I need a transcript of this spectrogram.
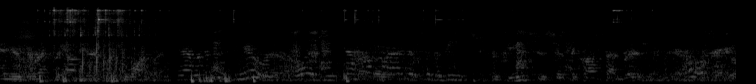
and you're directly on the intercoastal waterway. Yeah, look at that view. It's gorgeous. Now, how far is it to the beach? The beach is just across that bridge right there. Oh, okay. So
